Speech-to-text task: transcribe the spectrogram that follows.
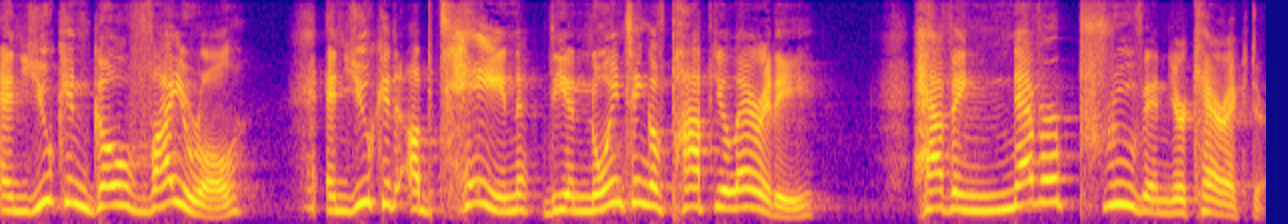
and you can go viral, and you could obtain the anointing of popularity having never proven your character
